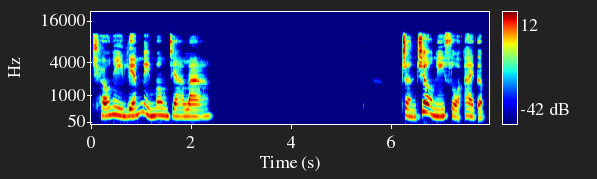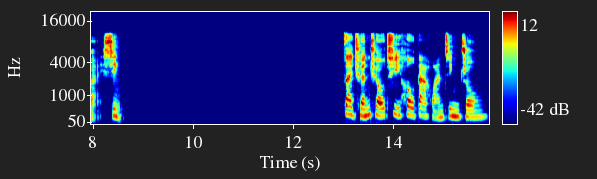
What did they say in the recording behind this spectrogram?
求你怜悯孟加拉。拯救你所爱的百姓，在全球气候大环境中，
